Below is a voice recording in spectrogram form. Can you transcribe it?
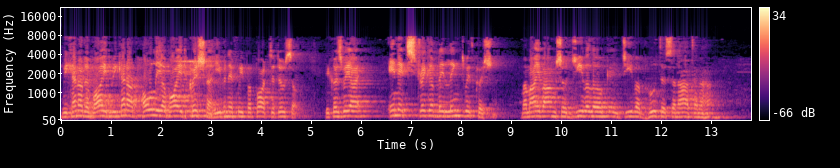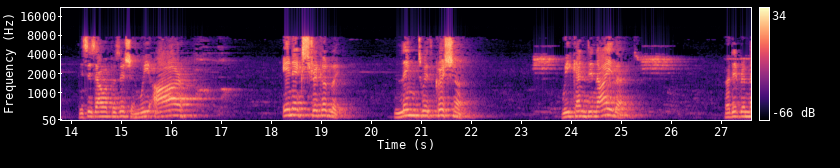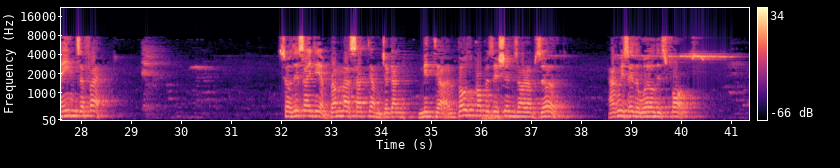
We cannot avoid, we cannot wholly avoid Krishna even if we purport to do so. Because we are inextricably linked with Krishna. Mamaivangsho jiva loke jiva bhuta sanatanaha. This is our position. We are inextricably linked with Krishna. We can deny that, but it remains a fact. So this idea, Brahma Satyam, Jagan Mithya, both propositions are observed. How can we say the world is false?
